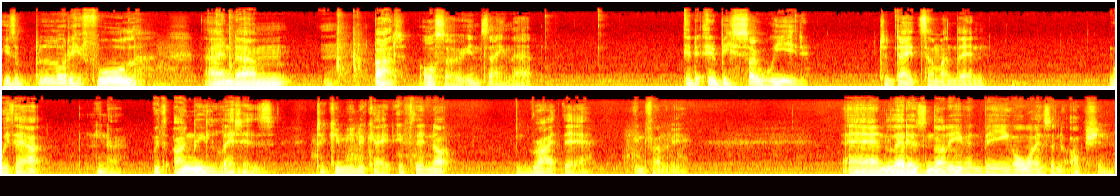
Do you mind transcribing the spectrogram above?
He's a bloody fool. And, um, but also in saying that, it, it'd be so weird to date someone then without, you know, with only letters to communicate if they're not right there in front of you. And letters not even being always an option.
